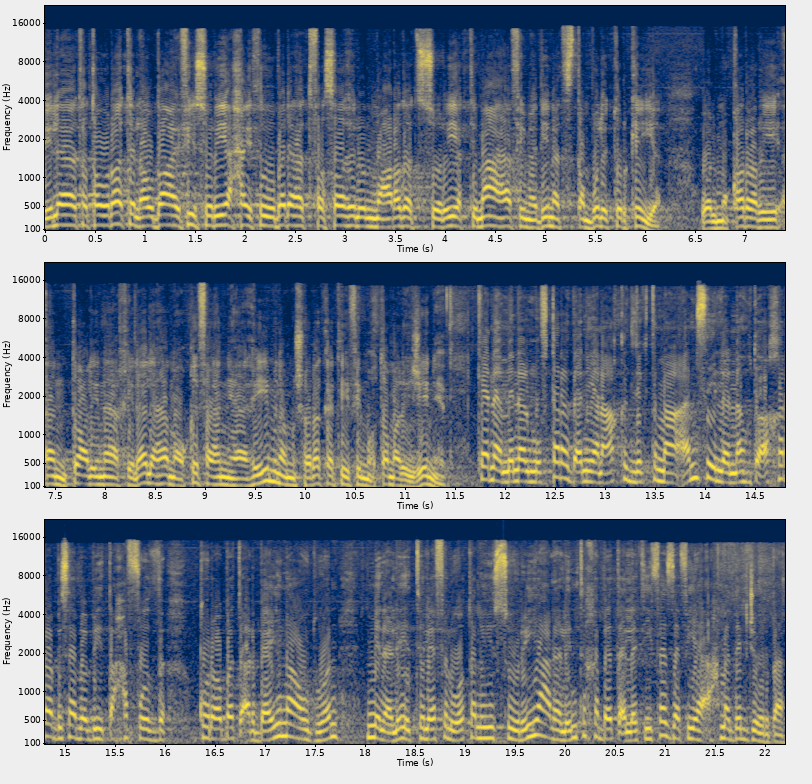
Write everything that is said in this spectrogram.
إلى تطورات الأوضاع في سوريا حيث بدأت فصائل المعارضة السورية اجتماعها في مدينة إسطنبول التركية والمقرر أن تعلن خلالها موقفها النهائي من المشاركة في مؤتمر جنيف. كان من المفترض أن ينعقد الاجتماع أمس إلا أنه تأخر بسبب تحفظ قرابة 40 عضوا من الائتلاف الوطني السوري على الانتخابات التي فاز فيها أحمد الجربة.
